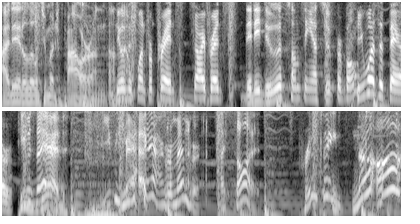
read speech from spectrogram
I did a little too much power on. I'm doing that this one for Prince. Sorry, Prince. Did he do it something at Super Bowl? He wasn't there. He's was there. dead. Easy Yeah, I remember. I saw it. Prince ain't. Nuh-uh.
